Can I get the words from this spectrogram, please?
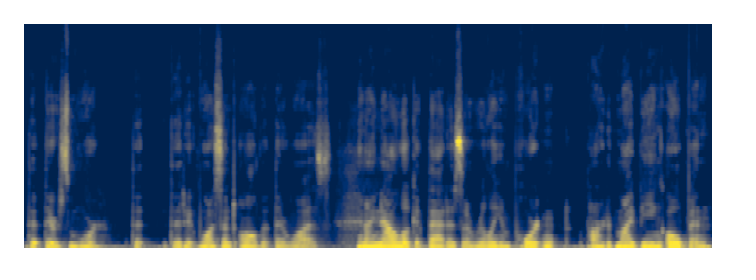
that there's more, that, that it wasn't all that there was. And I now look at that as a really important part of my being open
